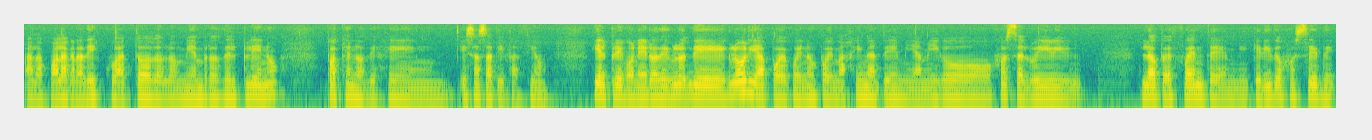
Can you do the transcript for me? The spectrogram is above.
a la cual agradezco a todos los miembros del pleno pues que nos dejen esa satisfacción. Y el pregonero de, de Gloria, pues bueno, pues imagínate, mi amigo José Luis López Fuentes, mi querido José de,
